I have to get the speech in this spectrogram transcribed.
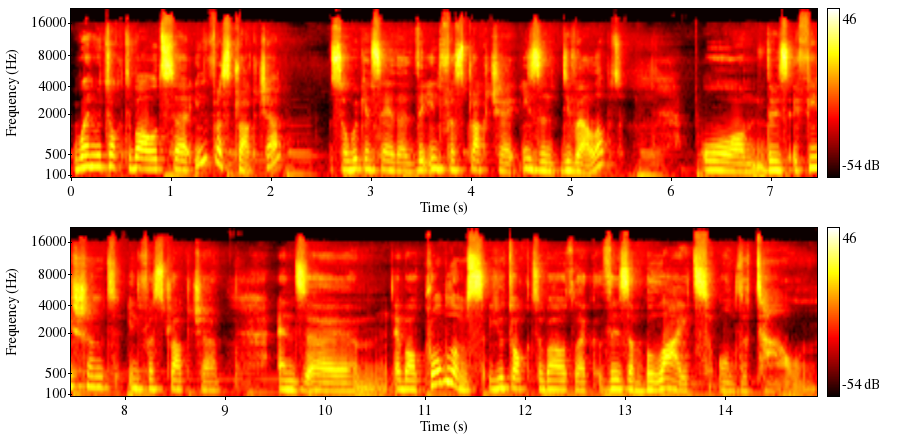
When we talked about uh, infrastructure, so we can say that the infrastructure isn't developed or there's efficient infrastructure and um, about problems you talked about like there's a blight on the town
